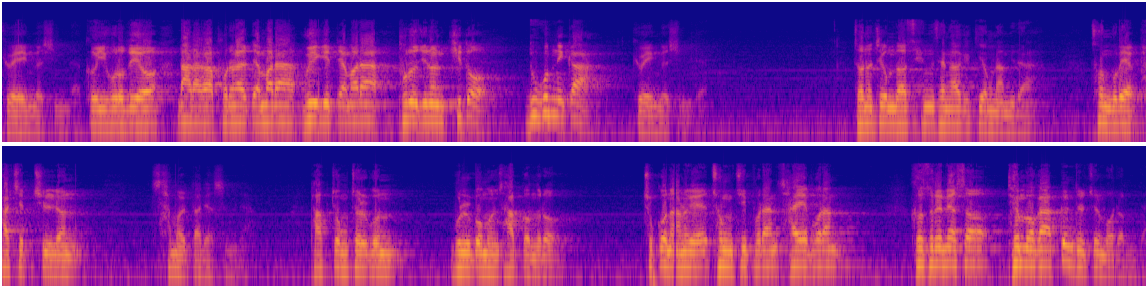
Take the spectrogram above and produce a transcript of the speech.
교회인 것입니다. 그 이후로도요, 나라가 불안할 때마다, 위기 때마다 부르짖는 기도, 누굽니까? 교회인 것입니다. 저는 지금도 생생하게 기억납니다. 1987년 3월 달이었습니다. 박종철 군 물고문 사건으로 죽고 난 후에 정치 불안, 사회 불안, 그것으로 인해서 데모가 끊질 줄 모릅니다.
